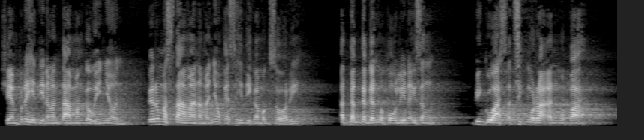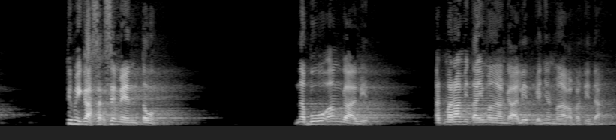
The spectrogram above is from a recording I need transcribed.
Siyempre, hindi naman tamang gawin yon. Pero mas tama naman yun kaysa hindi ka mag-sorry. At dagdagan mo pa uli ng isang bigwas at sikmuraan mo pa. Tumigas ang semento. Nabuo ang galit. At marami tayong mga galit, ganyan mga kapatid ah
